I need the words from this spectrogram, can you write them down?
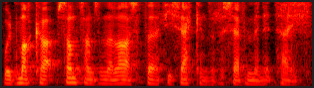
would muck up. Sometimes in the last thirty seconds of a seven-minute take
